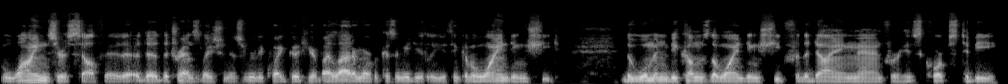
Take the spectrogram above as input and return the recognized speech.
winds herself? Uh, the, the, the translation is really quite good here by Lattimore because immediately you think of a winding sheet the woman becomes the winding sheet for the dying man for his corpse to be.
